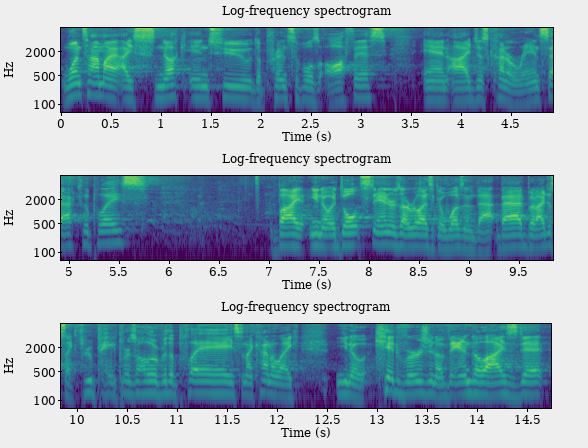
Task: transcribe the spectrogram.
One time I, I snuck into the principal's office and I just kind of ransacked the place by you know adult standards i realized like it wasn't that bad but i just like threw papers all over the place and i kind of like you know kid version of vandalized it.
